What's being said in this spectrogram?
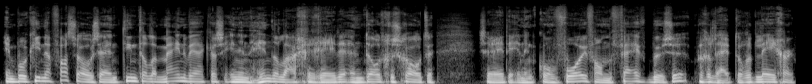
In Burkina Faso zijn tientallen mijnwerkers in een hinderlaag gereden en doodgeschoten. Ze reden in een konvooi van vijf bussen, begeleid door het leger.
